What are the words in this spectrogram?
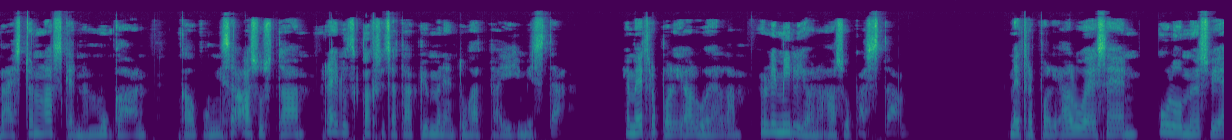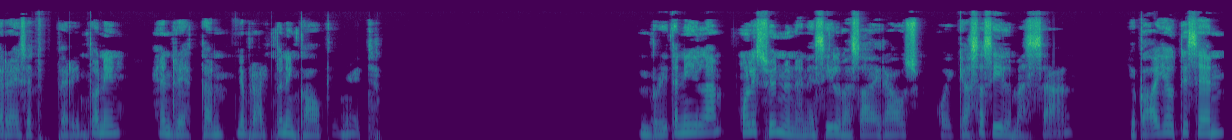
väestön laskennan mukaan kaupungissa asustaa reilut 210 000 ihmistä ja metropolialueella yli miljoona asukasta. Metropolialueeseen kuuluu myös viereiset Perintonin, Henriettan ja Brightonin kaupungit. Britannialla oli synnynnäinen silmäsairaus oikeassa silmässään, joka aiheutti sen,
